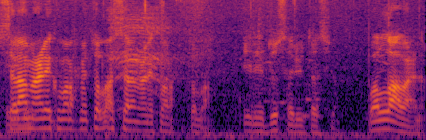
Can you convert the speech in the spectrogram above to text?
السلام عليكم ورحمة الله السلام عليكم ورحمة الله et les deux salutations. والله أعلم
